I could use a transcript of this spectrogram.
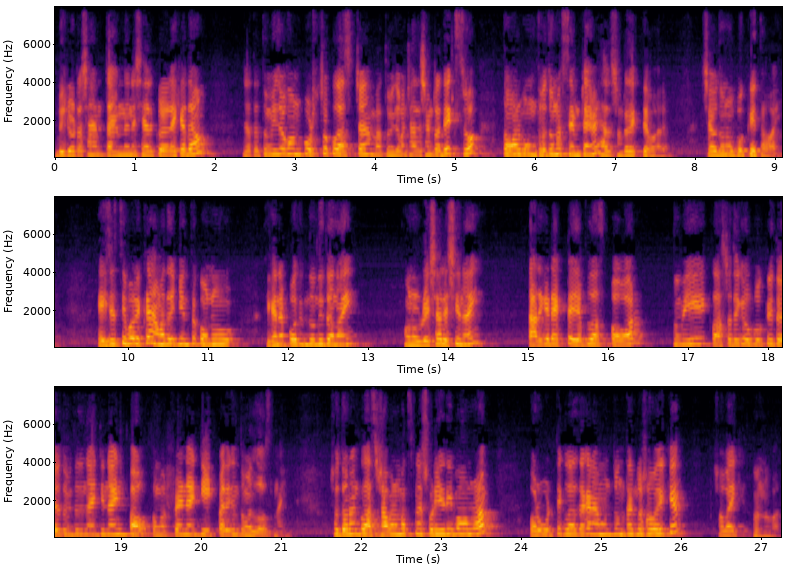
ভিডিওটা টাইম লাইনে শেয়ার করে রেখে দাও। যাতে তুমি যখন পড়ছো ক্লাসটা বা তুমি যখন সাজেশনটা দেখছ, তোমার বন্ধুর জন্য সেম টাইমে সাজেশনটা দেখতে পারে। সেও জন্য উপকৃত হয়। এইচএসসি পরীক্ষায় আমাদের কিন্তু কোনো এখানে প্রতিদ্বন্দ্বিতা নাই, কোনো রেশারেশি নাই। টার্গেট একটা এ প্লাস পাওয়ার তুমি ক্লাসটা থেকে উপকৃত হয়ে তুমি যদি নাইনটি নাইন পাও, তোমার ফ্রেন্ড নাইনটি এইট পাই কিন্তু তোমার লস নাই। সুতরাং ক্লাস সবার মাঝখানে সরিয়ে দিব আমরা। পরবর্তী ক্লাস দেখার আমন্ত্রণ থাকল সবাইকে। সবাইকে ধন্যবাদ।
